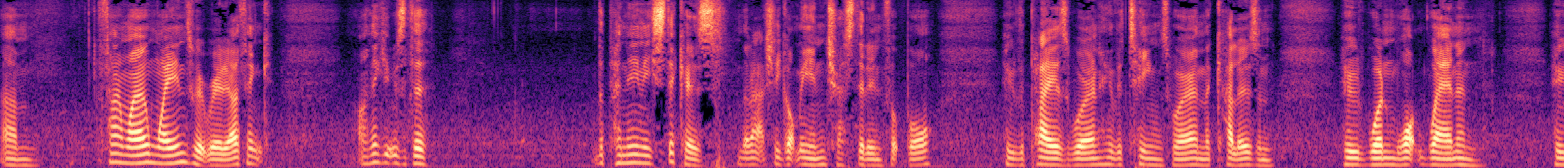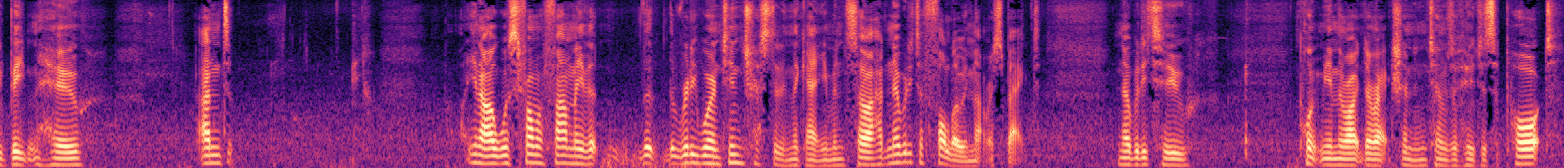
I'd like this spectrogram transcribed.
Um, found my own way into it really. I think I think it was the the Panini stickers that actually got me interested in football. Who the players were and who the teams were and the colours and who'd won what when and who'd beaten who. And you know, I was from a family that, that, that really weren't interested in the game, and so I had nobody to follow in that respect. Nobody to point me in the right direction in terms of who to support,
